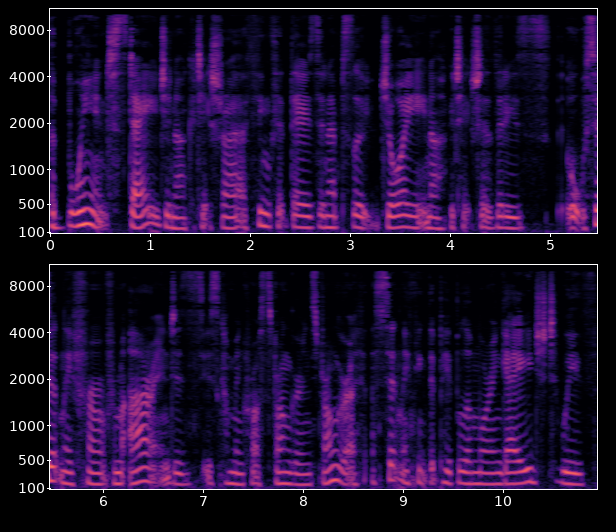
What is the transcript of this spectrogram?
a buoyant stage in architecture. I think that there's an absolute joy in architecture that is, or certainly from from our end, is is coming across stronger and stronger. I, I certainly think that people are more engaged with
